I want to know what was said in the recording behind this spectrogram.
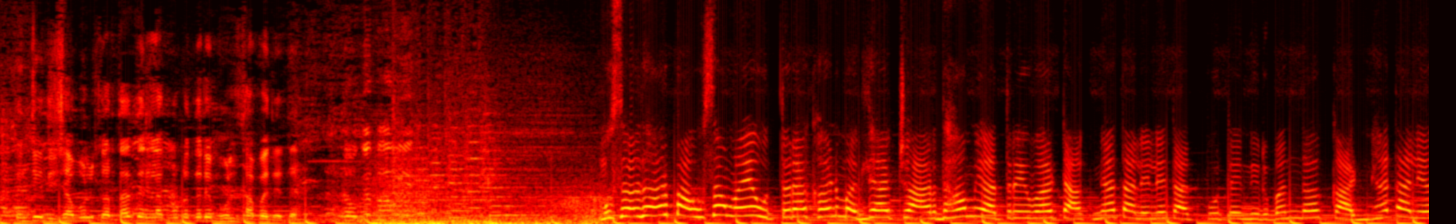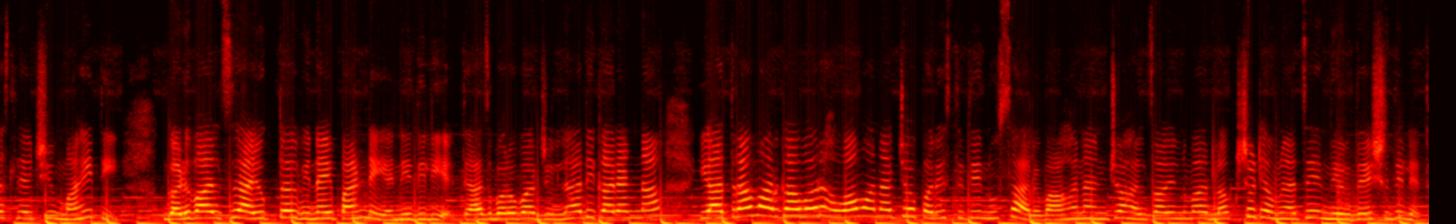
त्यांची दिशाभूल करतात त्यांना कुठेतरी भूल थापत येते. मुसळधार पावसामुळे उत्तराखंड मधल्या चारधाम यात्रेवर टाकण्यात आलेले तात्पुरते निर्बंध काढण्यात आले असल्याची माहिती गढवालचे आयुक्त विनय पांडे यांनी दिली आहे. त्याचबरोबर जिल्हाधिकाऱ्यांना यात्रा मार्गावर हवामानाच्या परिस्थितीनुसार वाहनांच्या हालचालींवर लक्ष ठेवण्याचे निर्देश दिलेत.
